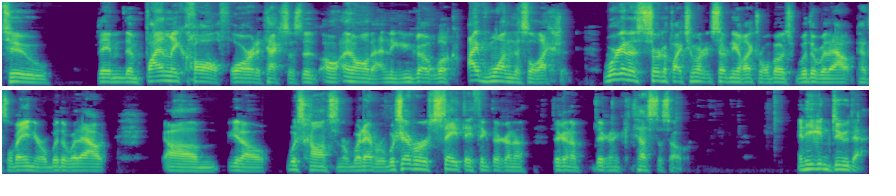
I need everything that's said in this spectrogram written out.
to them, them finally call Florida, Texas, and all that, and you can go, look, I've won this election. We're going to certify 270 electoral votes with or without Pennsylvania or with or without, um, you know, Wisconsin or whatever, whichever state they think they're going to they're going to they're going to contest this over. And he can do that.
